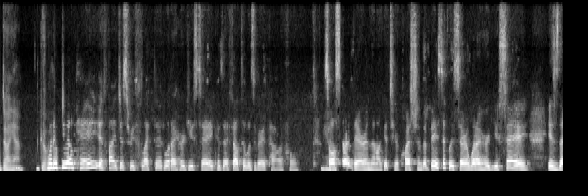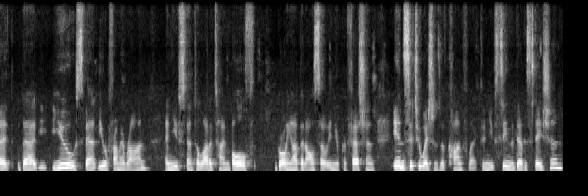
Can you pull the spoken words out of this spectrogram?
Diane, go Would ahead. it be okay if I just reflected what I heard you say? Because I felt it was very powerful. Yeah. So I'll start there and then I'll get to your question. But basically, Sarah, what I heard you say is that that you spent you were from Iran and you've spent a lot of time both growing up and also in your profession in situations of conflict and you've seen the devastation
